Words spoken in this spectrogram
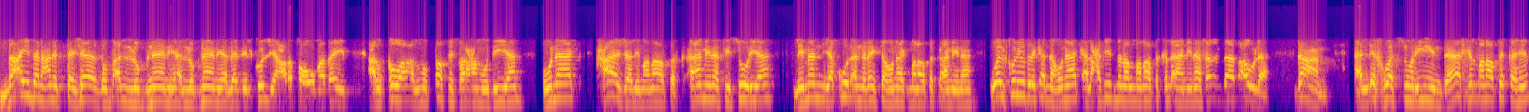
بعيدا عن التجاذب اللبناني اللبناني الذي الكل يعرفه ما بين القوى المتصفة عموديا هناك حاجة لمناطق آمنة في سوريا لمن يقول أن ليس هناك مناطق آمنة والكل يدرك أن هناك العديد من المناطق الآمنة فمن باب أولى دعم الإخوة السوريين داخل مناطقهم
